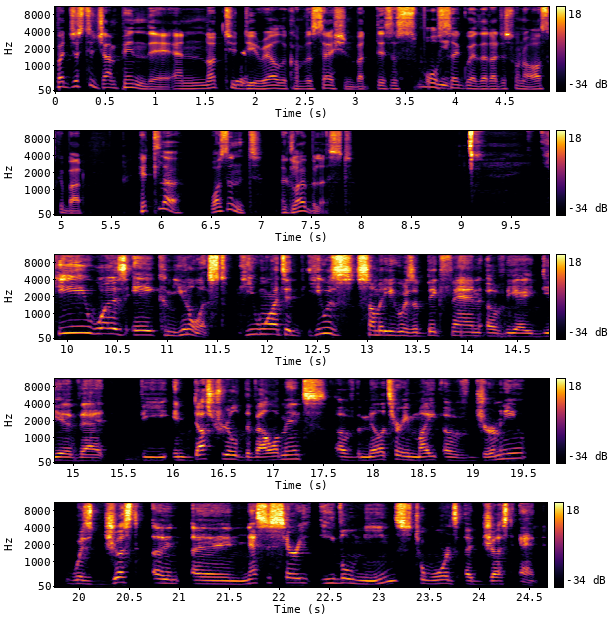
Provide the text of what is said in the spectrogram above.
But just to jump in there and not to derail the conversation, but there's a small mm. segue that I just want to ask about. Hitler wasn't a globalist he was a communalist. He wanted, he was somebody who was a big fan of the idea that the industrial development of the military might of Germany was just a, a necessary evil means towards a just end.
